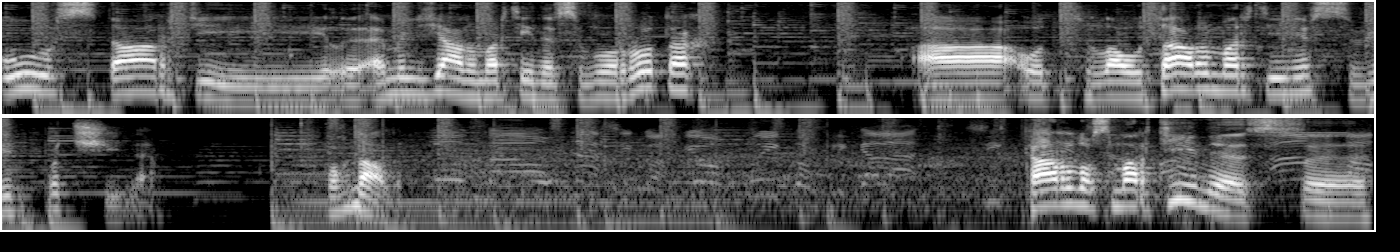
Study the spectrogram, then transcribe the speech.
у старті. Емельяно Мартінес в воротах. А от Лаутаро Мартінес відпочине. Погнали. Карлос Мартінес, е,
